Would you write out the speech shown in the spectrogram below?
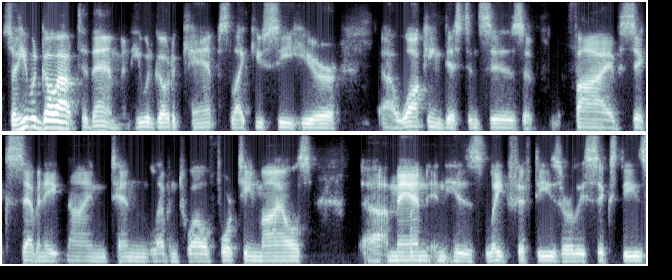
So he would go out to them and he would go to camps like you see here, uh, walking distances of five, six, seven, eight, nine, 10, 11, 12, 14 miles. Uh, a man in his late 50s, early 60s.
